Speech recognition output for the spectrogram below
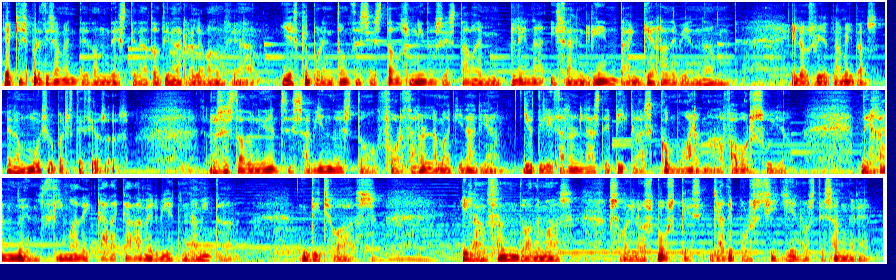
Y aquí es precisamente donde este dato tiene relevancia, y es que por entonces Estados Unidos estaba en plena y sangrienta guerra de Vietnam, y los vietnamitas eran muy supersticiosos. Los estadounidenses, sabiendo esto, forzaron la maquinaria y utilizaron el as de picas como arma a favor suyo, dejando encima de cada cadáver vietnamita dicho as, y lanzando además sobre los bosques ya de por sí llenos de sangre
